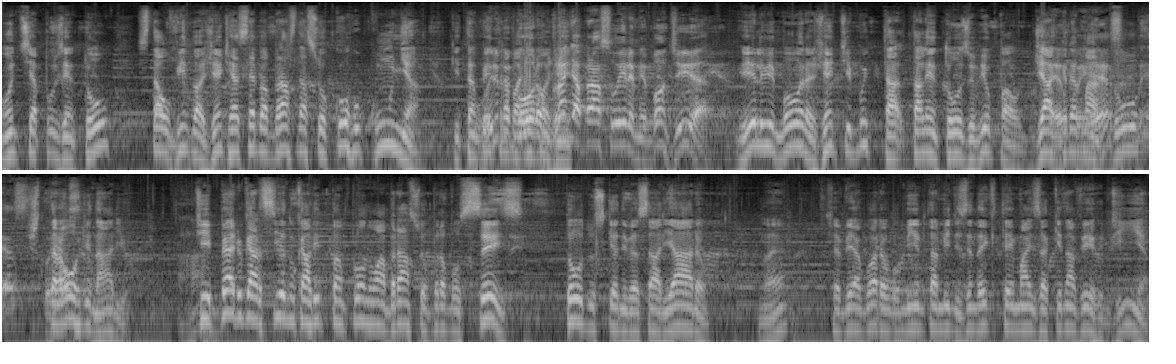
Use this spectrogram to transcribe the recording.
onde se aposentou, está ouvindo a gente, recebe o abraço da Socorro Cunha, que também William trabalhou Moura, com a um gente. grande abraço, William, bom dia. William Moura, gente muito ta talentoso, viu, Paulo? Diagramador conheço, conheço, extraordinário. Conheço. Tibério Garcia no Carlito Pamplona, um abraço para vocês, todos que aniversariaram, não é? Deixa eu ver agora, o menino está me dizendo aí que tem mais aqui na Verdinha.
